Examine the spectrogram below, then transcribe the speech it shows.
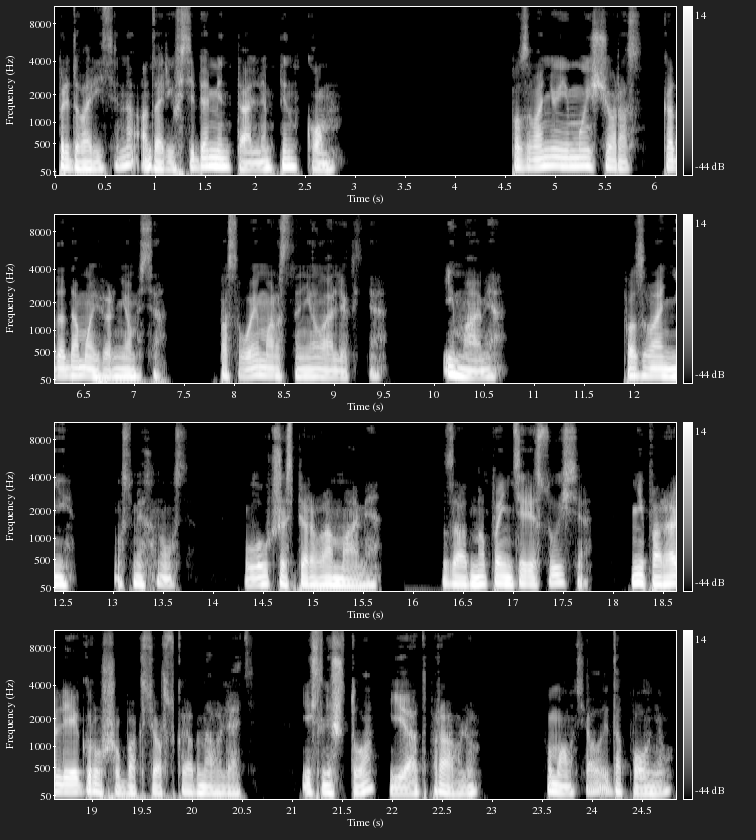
предварительно одарив себя ментальным пинком. «Позвоню ему еще раз, когда домой вернемся», — по-своему расценила Алексия. «И маме». «Позвони», — усмехнулся. «Лучше сперва маме. Заодно поинтересуйся, не пора ли и боксерскую обновлять. Если что, я отправлю. Помолчал и дополнил.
